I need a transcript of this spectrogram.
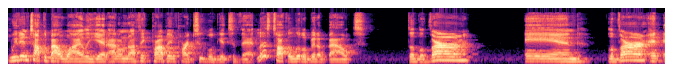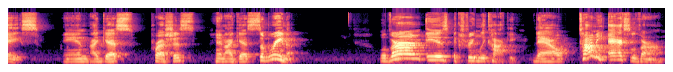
we didn't talk about Wiley yet. I don't know. I think probably in part two we'll get to that. Let's talk a little bit about the Laverne and Laverne and Ace, and I guess Precious, and I guess Sabrina. Laverne is extremely cocky. Now, Tommy asks Laverne,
